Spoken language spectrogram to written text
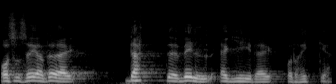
og så sier han til deg, 'Dette vil jeg gi deg å drikke'.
